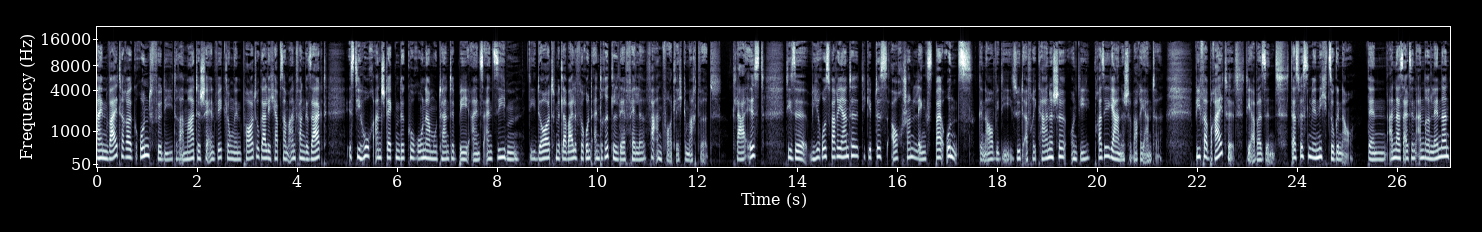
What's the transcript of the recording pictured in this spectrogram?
Ein weiterer Grund für die dramatische Entwicklung in Portugal, ich habe es am Anfang gesagt, ist die hoch ansteckende Corona-Mutante B117, die dort mittlerweile für rund ein Drittel der Fälle verantwortlich gemacht wird. Klar ist, diese Virusvariante, die gibt es auch schon längst bei uns, genau wie die südafrikanische und die brasilianische Variante. Wie verbreitet die aber sind, das wissen wir nicht so genau. Denn anders als in anderen Ländern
